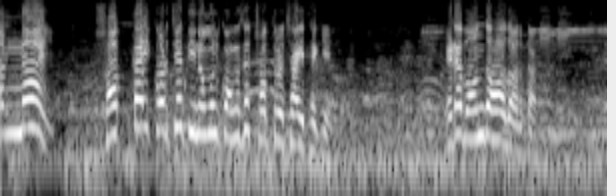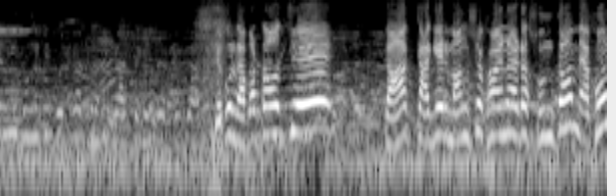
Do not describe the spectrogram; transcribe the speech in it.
অন্যায়, সবটাই করছে তৃণমূল কংগ্রেসের ছত্রছাই থেকে। এটা বন্ধ হওয়া দরকার। দেখুন, ব্যাপারটা হচ্ছে, কাক কাকের মাংস খায় না, এটা শুনতাম, এখন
